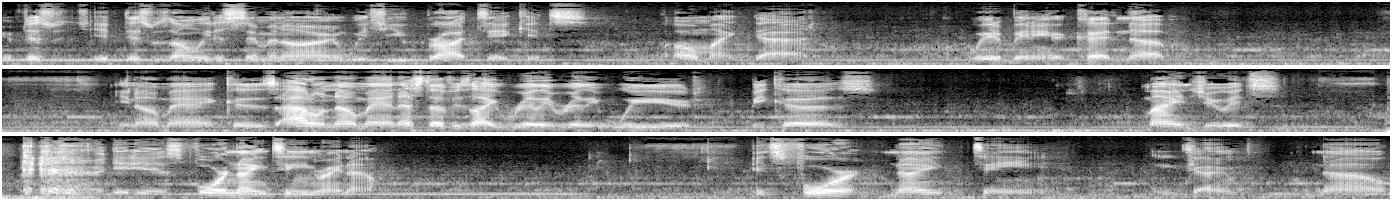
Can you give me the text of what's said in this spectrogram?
if this was if this was only the seminar in which you brought tickets, oh my God, we'd have been in here cutting up. You know, man, because I don't know, man. That stuff is like really, really weird because, mind you, it's it is 419 right now. It's 419. Okay. Now,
